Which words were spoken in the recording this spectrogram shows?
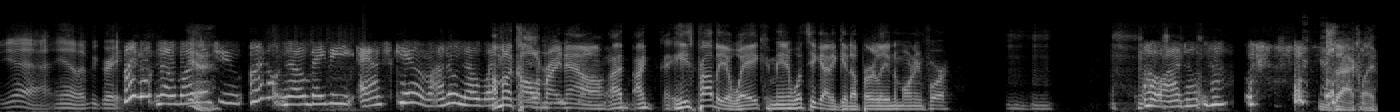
Yeah, yeah, that'd be great. I don't know. Why Yeah. don't you? I don't know. Maybe ask him. I don't know what. I'm gonna call him right now. I, I he's probably awake. I mean, what's he got to get up early in the morning for? Mm-hmm. Oh, I don't know. Exactly.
